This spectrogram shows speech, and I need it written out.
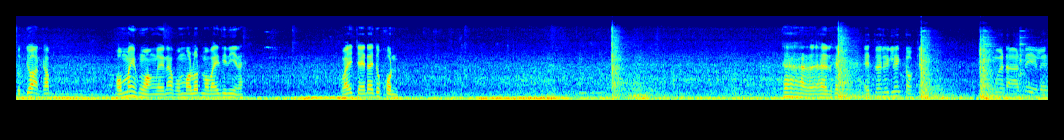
สุดยอดครับ ผมไม่ห่วงเลยนะ ผมเอารถมาไว้ที่นี่นะ ไว้ใจได้ทุกคนไอตัวเล็กๆตกใจมือดาเต้เลย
